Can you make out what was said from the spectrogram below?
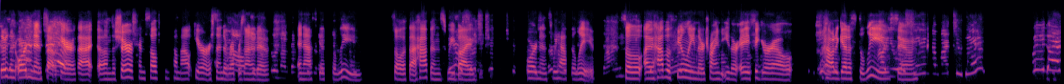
There's an ordinance out here that um, the sheriff himself can come out here or send a representative we're not about and ask us to leave. So if that happens, we by such a chicken shit. ordinance we have to leave. So I have a feeling they're trying to either a figure out how to get us to Are leave you soon. ashamed of what you did? We got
